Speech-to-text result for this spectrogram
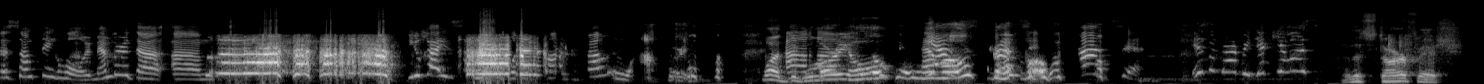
the something hole? Remember the um you guys know what I'm talking about? What the Uh, glory You hole? Okay, Yes, Hemo. that's it. That's it. Isn't that ridiculous? The starfish.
